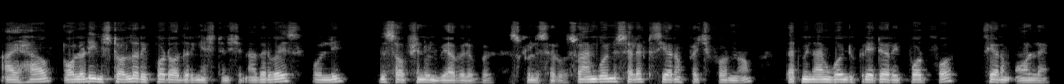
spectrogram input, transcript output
I have already installed the report authoring extension. Otherwise, only this option will be available, SQL Server. So I'm going to select CRM Fetch for now. That means I'm going to create a report for CRM Online.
